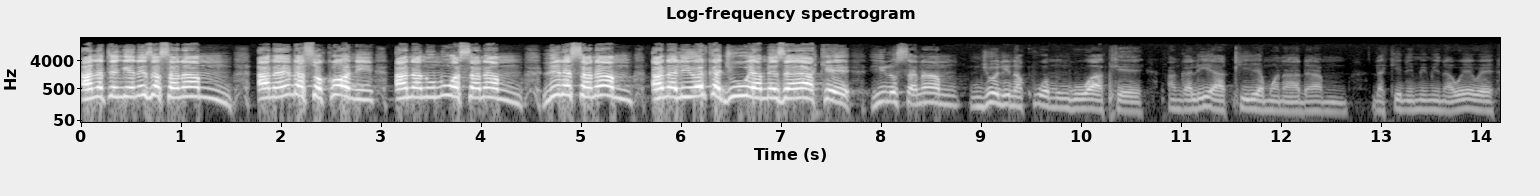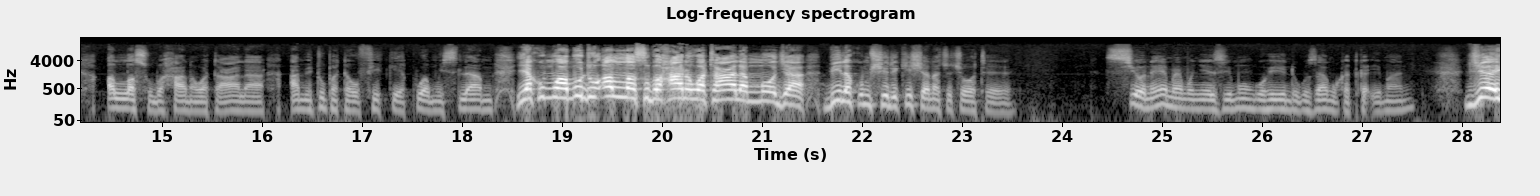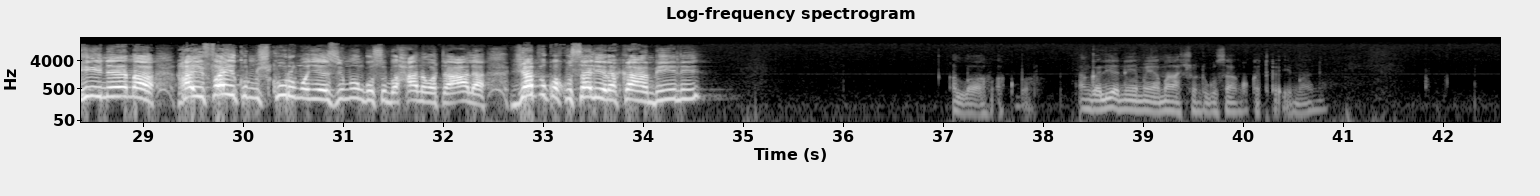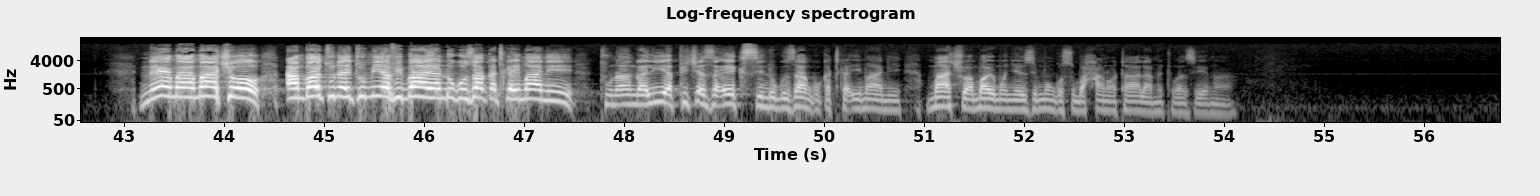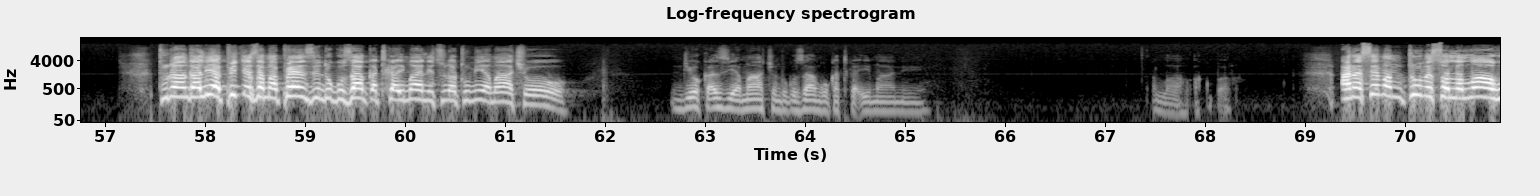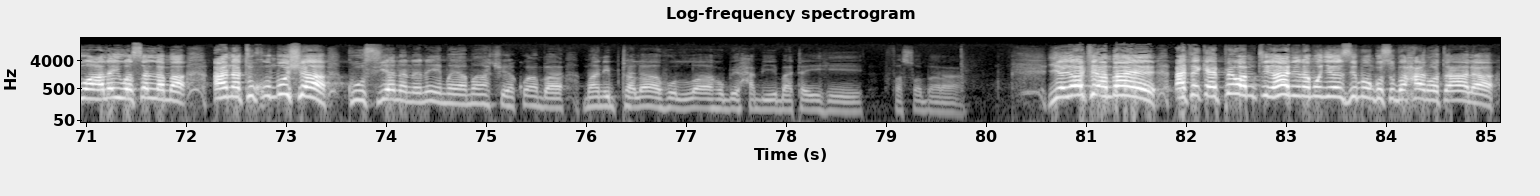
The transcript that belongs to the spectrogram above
anatengeneza sanamu anaenda sokoni ananunua sanamu. Lile sanamu analiweka juu ya meza yake. Hilo sanamu ndio linakuwa mungu wake. Angalia akili ya mwanadamu. Lakini mimi na wewe allah subhanahu wataala ametupa taufiki ya kuwa mwislamu ya kumwabudu allah subhanahu wataala mmoja bila kumshirikisha na chochote. Sio neema ya mwenyezi mungu hii ndugu zangu katika imani je hii neema haifai kumshukuru mwenyezi mungu subhanahu wataala japo kwa kusali rakaa mbili. Allahu akbar. Angalia neema ya macho ndugu zangu katika imani. Neema ya macho ambayo tunaitumia vibaya ndugu zangu katika imani tunaangalia picha za x ndugu zangu katika imani. Macho ambayo mwenyezi mungu subhanahu wataala ametuwazima tunaangalia picha za mapenzi ndugu zangu katika imani. Tunatumia macho. Ndiyo kazi ya macho ndugu zangu katika imani. Allahu akbar. Anasema mtume salllahu alaihi wasalama anatukumbusha kuhusiana na neema ya macho ya kwamba man ibtalahu llahu bihabibataihi fasabara. Yeyote ambaye atakayepewa mtihani na mwenyezi mungu subhanahu wa taala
